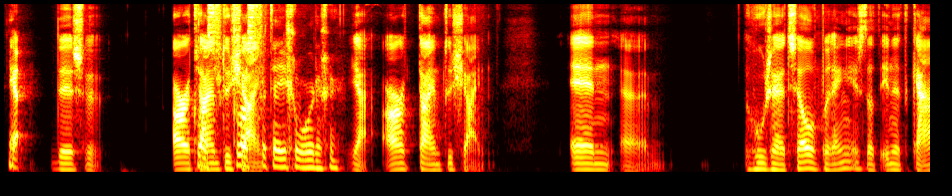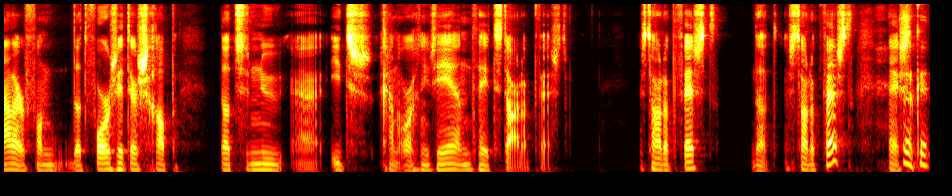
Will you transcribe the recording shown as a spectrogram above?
Ja. Dus our time to shine. klasvertegenwoordiger. Ja, our time to shine. En eh, hoe ze het zelf brengen is dat in het kader van dat voorzitterschap dat ze nu eh, iets gaan organiseren en het heet Startup Fest. Startup Fest, dat Startup Fest. Nee, Oké,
